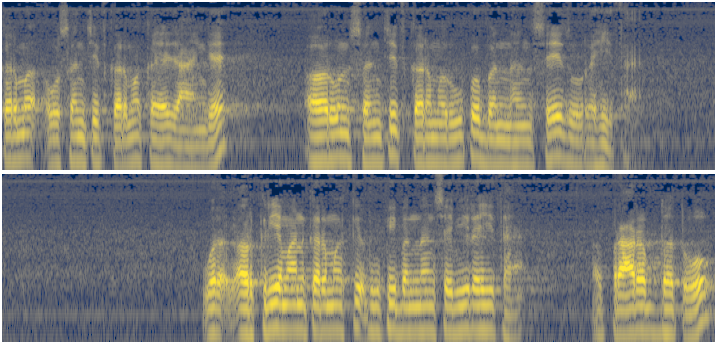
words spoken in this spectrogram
कर्म वो संचित कर्म कहे जाएँगे और उन संचित कर्म रूप बंधन से जो रहित है। और क्रियमान कर्म के रूपी बंधन से भी रहित है। और प्रारब्ध तो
